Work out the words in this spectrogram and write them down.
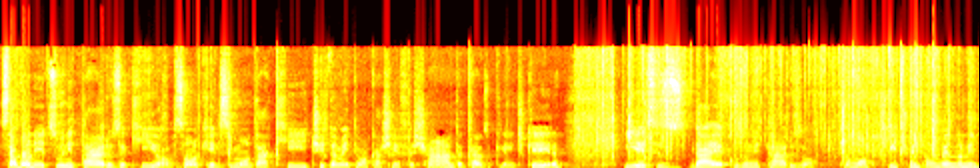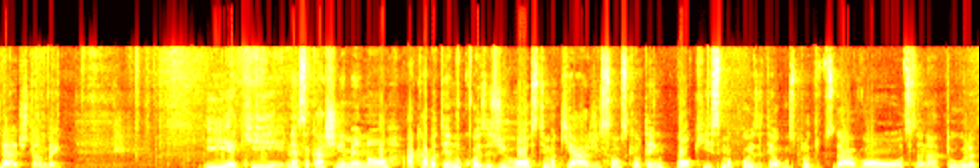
Sabonetes unitários aqui, ó, são aqueles de montar kit, também tem uma caixinha fechada, caso o cliente queira. E esses da Ecos unitários, ó, que eu monto kit ou então vendo unidade também. E aqui, nessa caixinha menor, acaba tendo coisa de rosto e maquiagem. São os que eu tenho pouquíssima coisa. Tem alguns produtos da Avon, outros da Natura,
